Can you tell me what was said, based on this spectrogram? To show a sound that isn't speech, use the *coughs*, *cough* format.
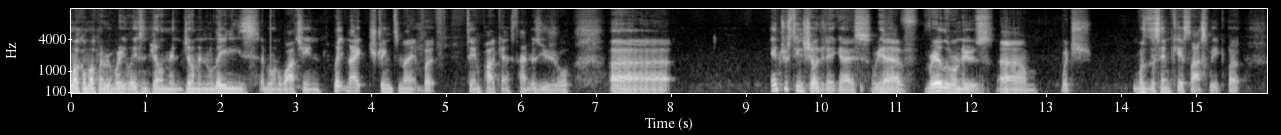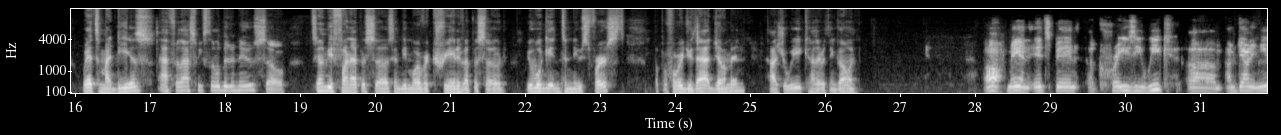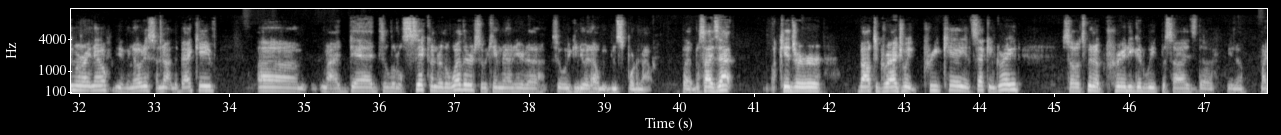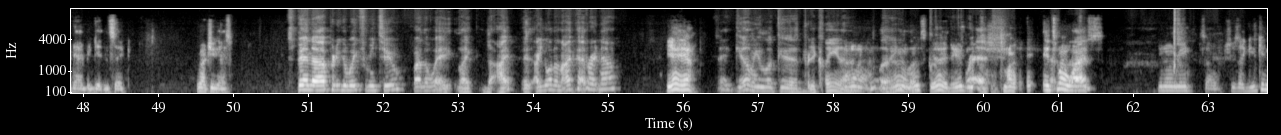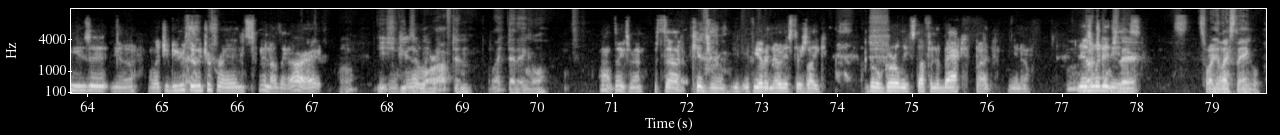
welcome, welcome, welcome, everybody, ladies and gentlemen, gentlemen and ladies, everyone watching late night stream tonight, but same podcast time as usual. Uh, interesting show today, guys. We have very little news, um, which was the same case last week, but we had some ideas after last week's little bit of news, so it's going to be a fun episode. It's going to be more of a creative episode. We will get into news first, but before we do that, gentlemen, how's your week? How's everything going? Oh man, it's been a crazy week. Um, I'm down in Yuma right now. You haven't noticed? I'm not in the Batcave. Um, my dad's a little sick under the weather, so we came down here to so we can do it, help him and support him out. But besides that, my kids are about to graduate pre-K and second grade, so it's been a pretty good week. Besides the, you know, my dad been getting sick. What about you guys? It's been a pretty good week for me too. By the way, like the i, are you on an iPad right now? Yeah, yeah. Hey, Gil, you look good. Pretty clean. Huh? Uh, You look- yeah, you look looks good, dude. fresh. It's my, it's my wife's. You know what I mean? So she's like, you can use it. You know, I'll let you do your thing with your friends. *laughs* And I was like, all right. Well, you should Yeah, use it well- more often. I like that angle. Oh, thanks, man. It's the kids' room. If you haven't noticed, there's like little girly stuff in the back, but you know, it is No what it change is. there. That's why he Yeah. likes the angle.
